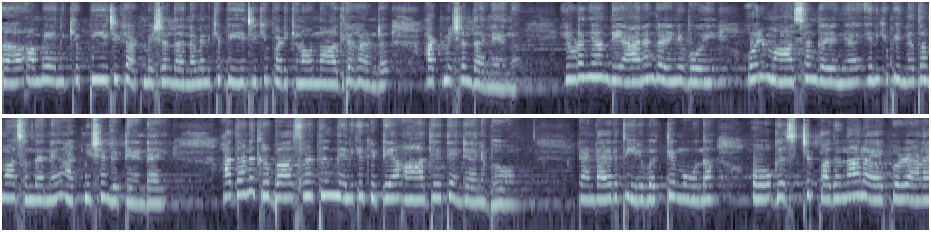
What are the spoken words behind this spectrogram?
അമ്മ എനിക്ക് പി ജിക്ക് അഡ്മിഷൻ തന്നെ എനിക്ക് പി ജിക്ക് പഠിക്കണമെന്ന് ആഗ്രഹമുണ്ട്. അഡ്മിഷൻ തന്നെയെന്ന്. ഇവിടെ ഞാൻ ധ്യാനം കഴിഞ്ഞു പോയി. ഒരു മാസം കഴിഞ്ഞ് എനിക്ക് പിന്നത്തെ മാസം തന്നെ അഡ്മിഷൻ കിട്ടുകയുണ്ടായി അതാണ് കൃപാസനത്തിൽ നിന്ന് എനിക്ക് കിട്ടിയ ആദ്യത്തെ എന്റെ അനുഭവം. രണ്ടായിരത്തി ഇരുപത്തി മൂന്ന് ഓഗസ്റ്റ് പതിനാലായപ്പോഴാണ്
